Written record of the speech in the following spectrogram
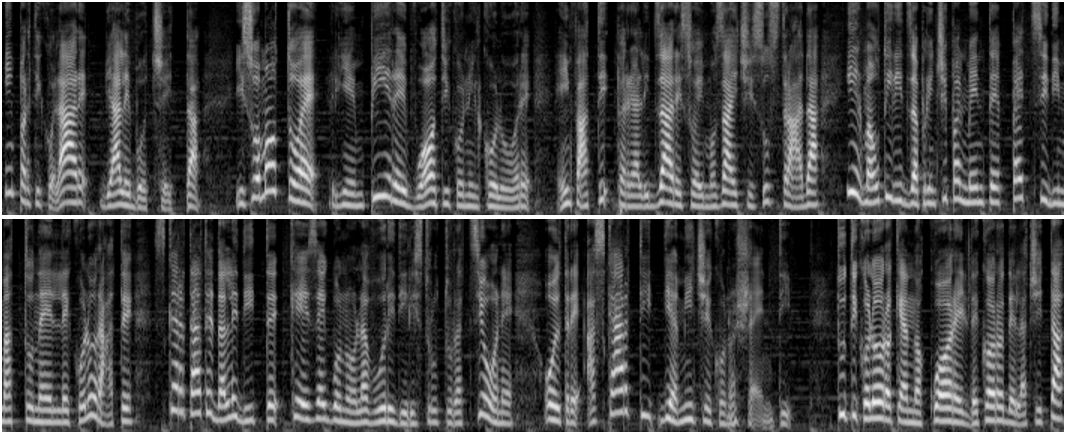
in particolare Viale Boccetta. Il suo motto è riempire i vuoti con il colore e infatti per realizzare i suoi mosaici su strada Irma utilizza principalmente pezzi di mattonelle colorate scartate dalle ditte che eseguono lavori di ristrutturazione, oltre a scarti di amici e conoscenti. Tutti coloro che hanno a cuore il decoro della città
